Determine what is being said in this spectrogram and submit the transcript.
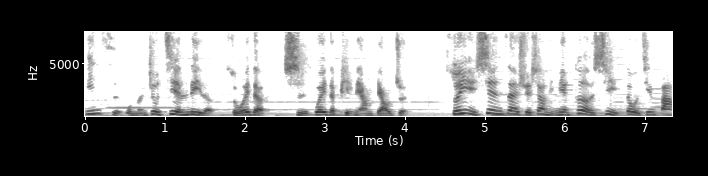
因此我们就建立了所谓的尺规的评量标准。所以现在学校里面各系都已经发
